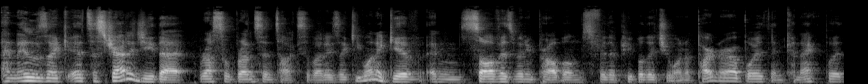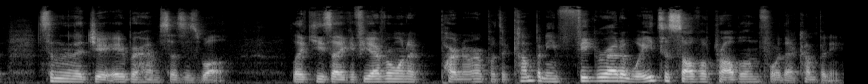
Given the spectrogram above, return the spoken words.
And it was like it's a strategy that russell brunson talks about. He's like you want to give and solve as many problems for the people that you want to partner up with and connect with. Something that jay abraham says as well. Like he's like if you ever want to partner up with a company figure out a way to solve a problem for that company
